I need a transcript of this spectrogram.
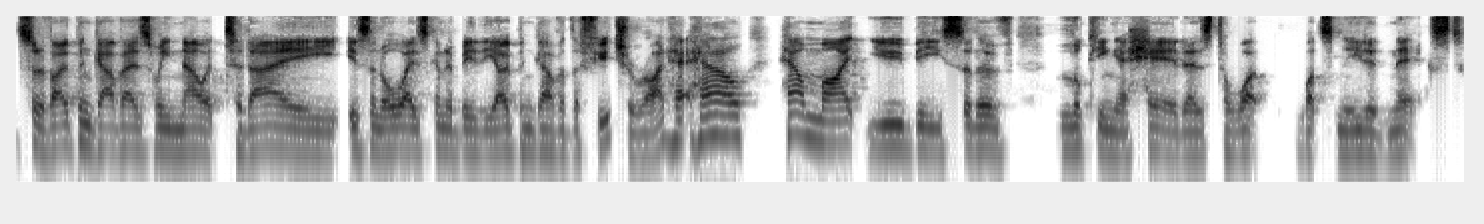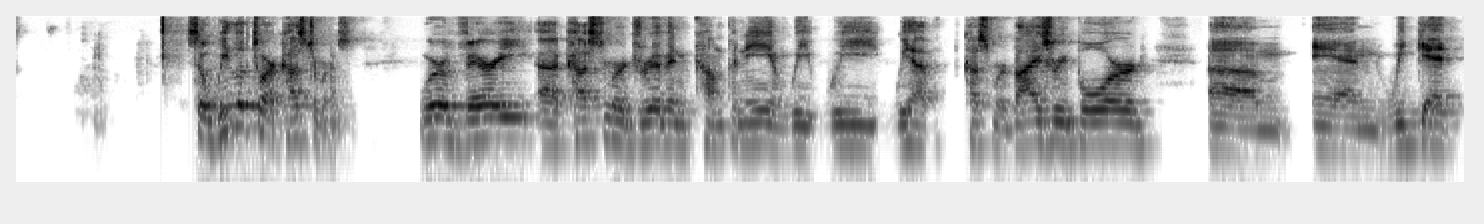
sort of OpenGov as we know it today isn't always going to be the OpenGov of the future, right? How how might you be sort of looking ahead as to what what's needed next? So we look to our customers. We're a very uh, customer driven company, and we we we have customer advisory board, um, and we get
